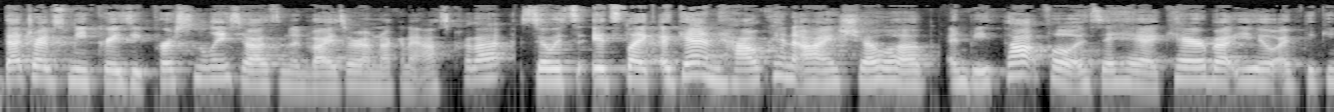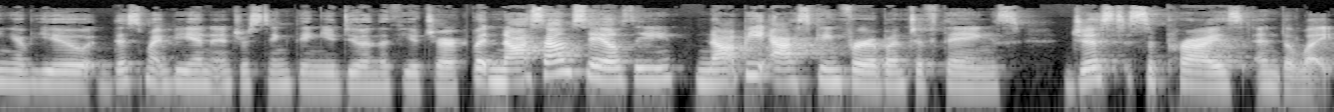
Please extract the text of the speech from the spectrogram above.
that drives me crazy personally. So as an advisor, I'm not going to ask for that. So it's, it's like, again, how can I show up and be thoughtful and say, Hey, I care about you. I'm thinking of you. This might be an interesting thing you do in the future, but not sound salesy, not be asking for a bunch of things, just surprise and delight.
